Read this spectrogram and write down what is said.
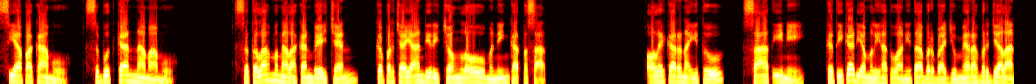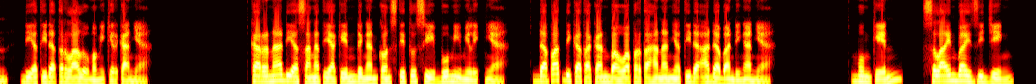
Siapa kamu? Sebutkan namamu. Setelah mengalahkan Bei Chen, kepercayaan diri Chong Lou meningkat pesat. Oleh karena itu, saat ini, Ketika dia melihat wanita berbaju merah berjalan, dia tidak terlalu memikirkannya. Karena dia sangat yakin dengan konstitusi bumi miliknya. Dapat dikatakan bahwa pertahanannya tidak ada bandingannya. Mungkin, selain Bai Zijing,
